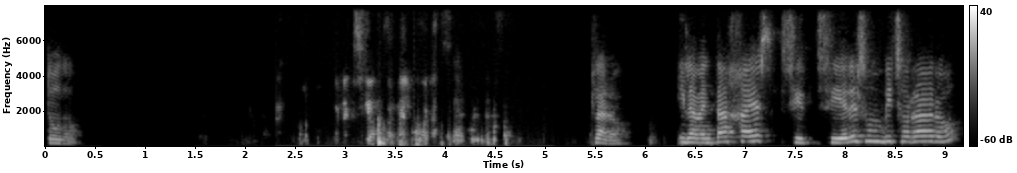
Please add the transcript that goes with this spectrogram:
Todo conexión con el corazón. Claro. Y la ventaja es, si, si eres un bicho raro,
